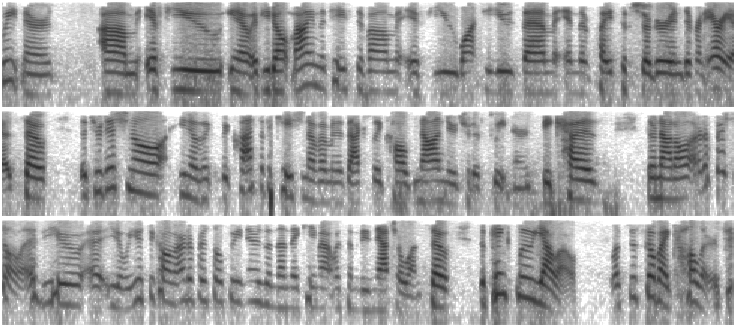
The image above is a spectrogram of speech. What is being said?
sweeteners um, if you, you know, if you don't mind the taste of them, if you want to use them in the place of sugar in different areas. So the traditional, you know, the, the classification of them is actually called non-nutritive sweeteners because they're not all artificial. As you, uh, you know, we used to call them artificial sweeteners, and then they came out with some of these natural ones. So the pink, blue, yellow. Let's just go by colors.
